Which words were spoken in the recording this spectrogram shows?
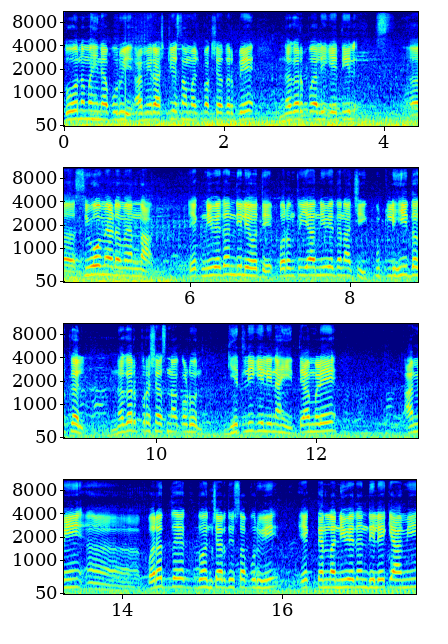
दोन महिन्यापूर्वी आम्ही राष्ट्रीय समाज पक्षातर्फे नगरपालिकेतील सी ओ मॅडम यांना एक निवेदन दिले होते. परंतु या निवेदनाची कुठलीही दखल नगर प्रशासनाकडून घेतली गेली नाही. त्यामुळे आम्ही परत एक दोन चार दिवसापूर्वी एक त्यांना निवेदन दिले की आम्ही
